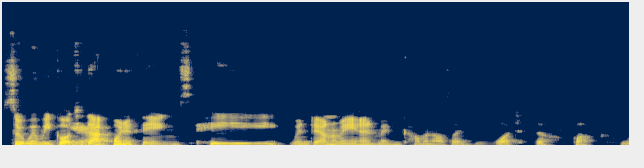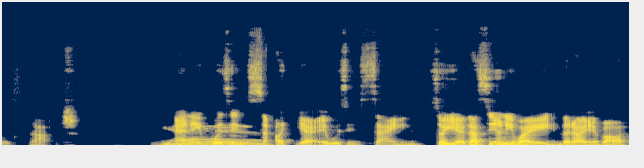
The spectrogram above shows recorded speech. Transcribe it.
So when we got to that point of things, he went down on me and made me come, and I was like, "What the fuck was that?" Yeah. And it was insane. Like, yeah, it was insane. So yeah, that's the only way that I ever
